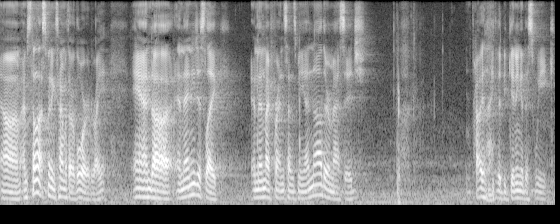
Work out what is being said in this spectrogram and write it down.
Um, I'm still not spending time with our Lord, right? And uh, and then you just like, and then my friend sends me another message, probably like the beginning of this week.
